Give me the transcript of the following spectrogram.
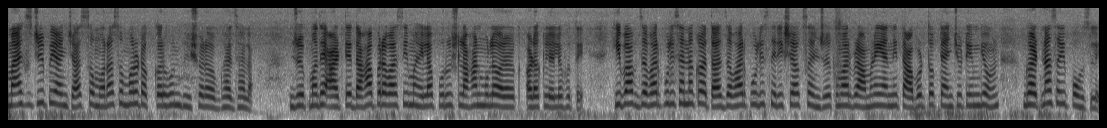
मॅक्स जीप यांच्या समोरासमोर टक्कर होऊन भीषण अपघात झाला. जीपमध्ये आठ ते दहा प्रवासी महिला पुरुष लहान मुलं अडक अडकलेले होते. ही बाब जव्हार पोलिसांना कळता जव्हार पोलीस निरीक्षक संजय कुमार ब्राह्मणे यांनी ताबडतोब त्यांची टीम घेऊन घटनास्थळी पोहोचले.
